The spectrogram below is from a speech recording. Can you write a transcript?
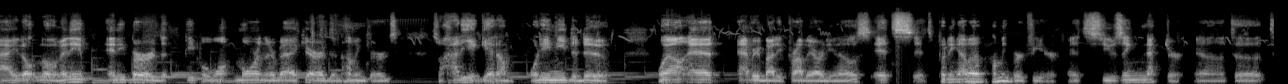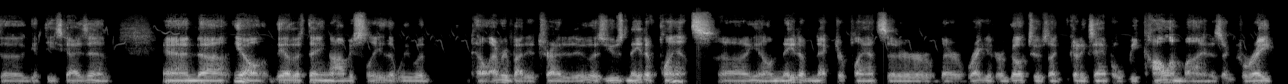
I don't know of any any bird that people want more in their backyard than hummingbirds. So how do you get them? What do you need to do? Well, Ed, everybody probably already knows it's it's putting out a hummingbird feeder. It's using nectar uh, to to get these guys in, and uh, you know the other thing, obviously, that we would tell everybody to try to do is use native plants. Uh, you know, native nectar plants that are their regular go-tos. A good example would be columbine is a great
